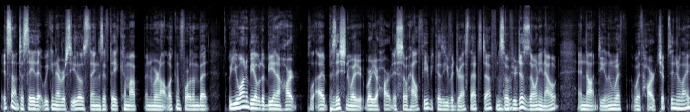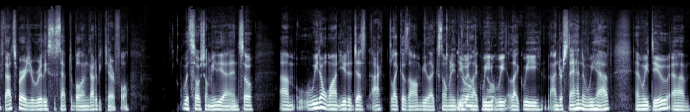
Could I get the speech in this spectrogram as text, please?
it's not to say that we can never see those things if they come up and we're not looking for them, but you want to be able to be in a heart a position where where your heart is so healthy because you've addressed that stuff. And so if Mhm. you're just zoning out and not dealing with with hardships in your life, that's where you're really susceptible and got to be careful with social media. And so um, we don't want you to just act like a zombie, like so many do, No, and like we no. we like we understand and we have, and we do. Um,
